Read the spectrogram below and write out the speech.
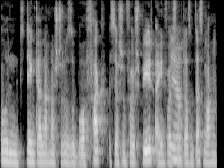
und denk dann nach einer Stunde so, boah, fuck, ist ja schon voll spät, eigentlich wollte ich Ja. noch das und das machen.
